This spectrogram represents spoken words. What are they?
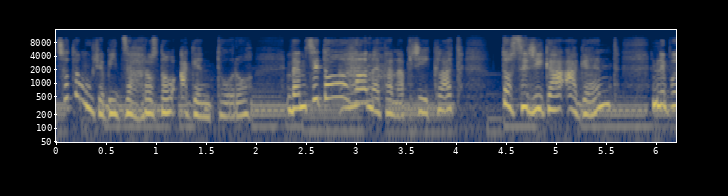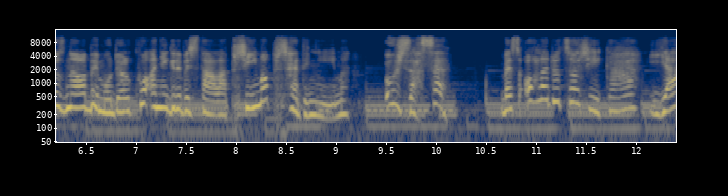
co to může být za hroznou agenturu? Vem si toho Helmeta například. To si říká agent? Nepoznal by modelku ani kdyby stála přímo před ním. Už zase? Bez ohledu, co říká, já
